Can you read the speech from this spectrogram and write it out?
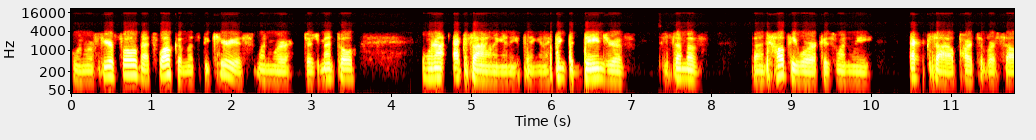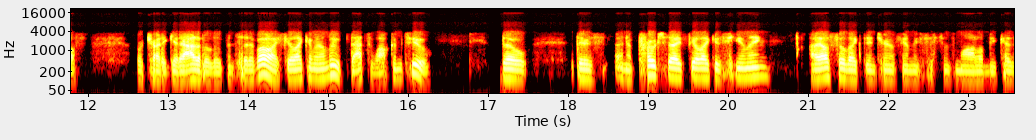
when we're fearful, that's welcome. Let's be curious. When we're judgmental, we're not exiling anything. And I think the danger of some of the unhealthy work is when we exile parts of ourselves or try to get out of the loop instead of, oh, I feel like I'm in a loop. That's welcome too. Though there's an approach that I feel like is healing. I also like the internal family systems model because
